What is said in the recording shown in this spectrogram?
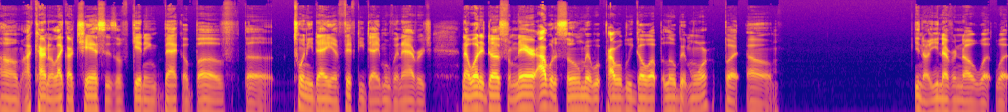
um, I kind of like our chances of getting back above the 20 day and 50 day moving average. Now, what it does from there, I would assume it would probably go up a little bit more, but um, you know, you never know what what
